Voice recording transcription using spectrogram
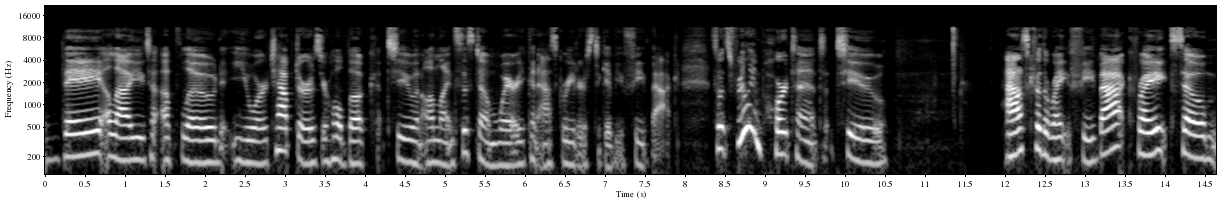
They allow you to upload your chapters, your whole book, to an online system where you can ask readers to give you feedback. So it's really important to ask for the right feedback, right? So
